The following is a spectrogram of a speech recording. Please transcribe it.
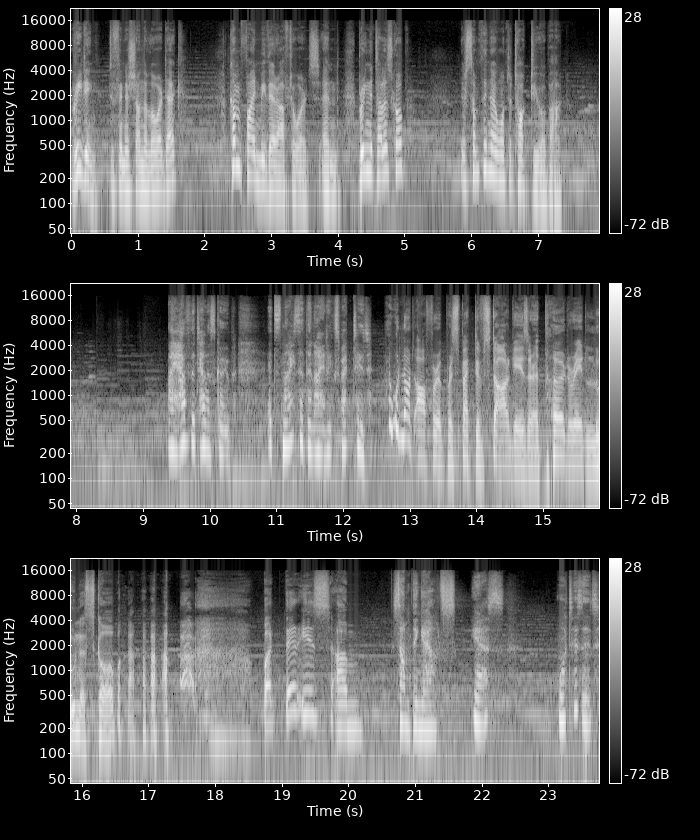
reading to finish on the lower deck. Come find me there afterwards and bring the telescope. There's something I want to talk to you about. I have the telescope. It's nicer than I had expected. I would not offer a prospective stargazer a third rate lunoscope. but there is, um, something else. Yes? What is it?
